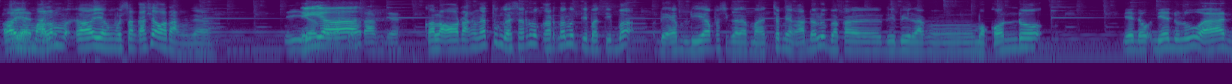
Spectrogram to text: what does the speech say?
oh Oh, iya, yang malam oh yang musang kasih orangnya Iya, Iya. orangnya. kalau orangnya tuh nggak seru karena lu tiba-tiba DM dia apa segala macam yang ada lu bakal dibilang mau kondo Dia do- dia duluan.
